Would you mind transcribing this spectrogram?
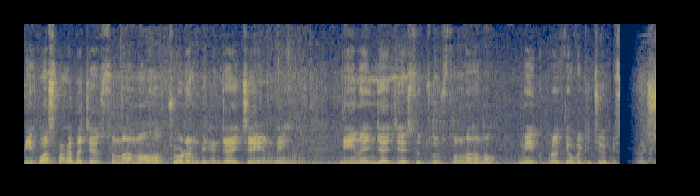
మీకోసమే కదా చేస్తున్నాను. చూడండి ఎంజాయ్ చేయండి. నేను ఎంజాయ్ చేస్తూ చూస్తున్నాను. మీకు ప్రతి ఒక్కటి చూపిస్తాను. బస్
